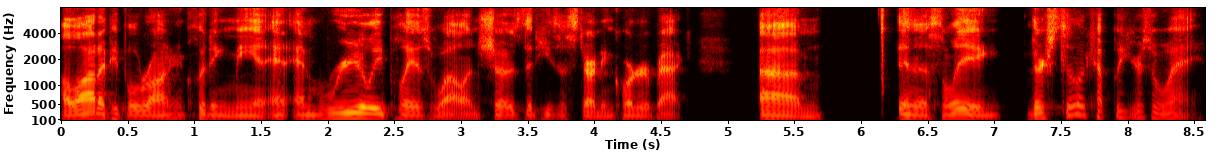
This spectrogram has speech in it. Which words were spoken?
a lot of people wrong, including me, and, and really plays well and shows that he's a starting quarterback um, in this league, they're still a couple years away.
